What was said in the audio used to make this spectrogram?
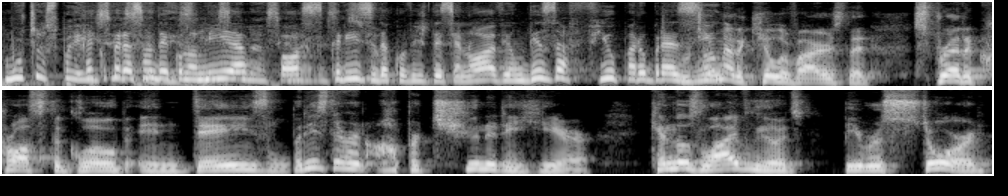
Muitos países a recuperação da economia pós-crise da Covid-19 é um desafio para o Brasil. We're talking about a killer virus that spread across the globe in days, but is there an opportunity here? Can those livelihoods be restored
